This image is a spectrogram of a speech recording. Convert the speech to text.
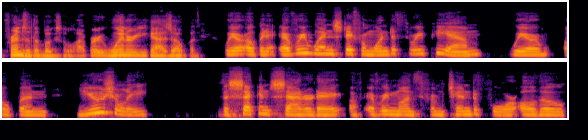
Friends of the Books of the Library, when are you guys open? We are open every Wednesday from 1 to 3 p.m. We are open usually the second Saturday of every month from 10 to 4, although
